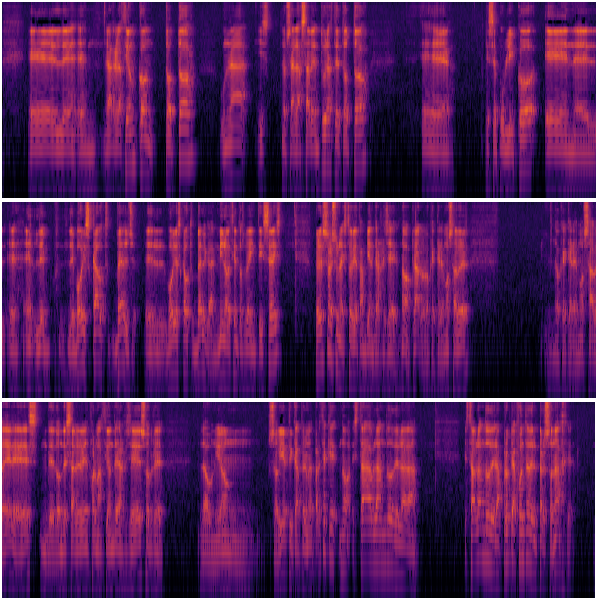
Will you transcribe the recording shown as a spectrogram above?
Em, la relación con Totor, una, o sea, las aventuras de Totor, eh, que se publicó en el, eh, Le, Boy Scout Belge, el Boy Scout belga, en 1926. Pero eso es una historia también de Hergé. No, claro, lo que queremos saber... Lo que queremos saber es de dónde sale la información de Hergé sobre la Unión Soviética, pero me parece que no, está hablando de la está hablando de la propia fuente del personaje.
